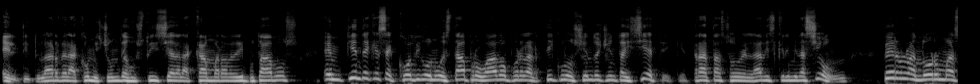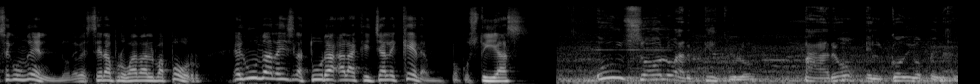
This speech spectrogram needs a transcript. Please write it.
El titular de la Comisión de Justicia de la Cámara de Diputados entiende que ese código no está aprobado por el artículo 187 que trata sobre la discriminación, pero la norma, según él, no debe ser aprobada al vapor en una legislatura a la que ya le quedan pocos días. Un solo artículo paró el Código Penal.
